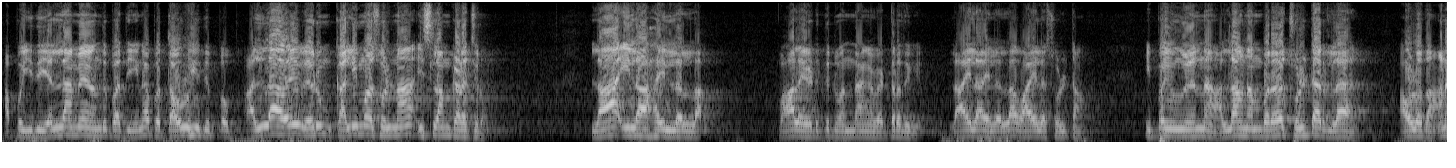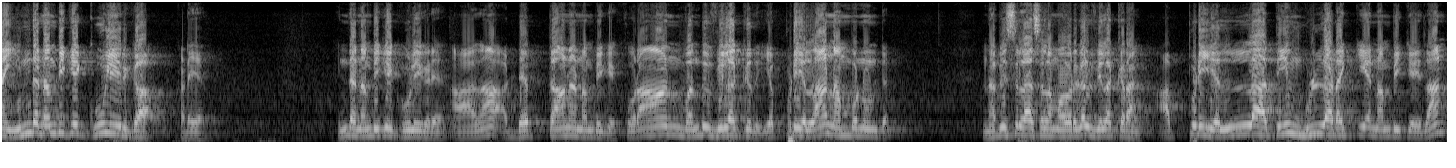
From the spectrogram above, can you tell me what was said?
அப்போ இது எல்லாமே வந்து பார்த்தீங்கன்னா இப்போ தௌஹீது இப்போ அல்லாவே வெறும் கலிமா சொன்னால் இஸ்லாம் கிடச்சிரும். லா இலாஹ இல்லல்லா. வாழை எடுத்துட்டு வந்தாங்க வெட்டுறதுக்கு. லா இலா இல்லல்லா வாயில் சொல்லிட்டான். இப்போ இவங்க என்ன அல்லாஹ் நம்புறதா சொல்லிட்டார்ல அவ்வளோதான் ஆனால் இந்த நம்பிக்கை கூலி இருக்கா? கிடையாது. இந்த நம்பிக்கை கூலி கிடையாது. அதான் டெப்த்தான நம்பிக்கை. குரான் வந்து விளக்குது. எப்படியெல்லாம் நம்பணுன்ட்டு நபிசுல்லாஸ்லாம் அவர்கள் விளக்குறாங்க. அப்படி எல்லாத்தையும் உள்ளடக்கிய நம்பிக்கை தான்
